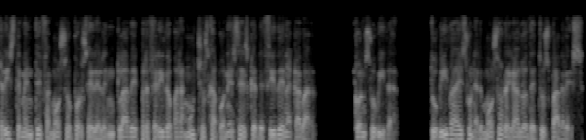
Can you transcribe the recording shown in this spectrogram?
tristemente famoso por ser el enclave preferido para muchos japoneses que deciden acabar con su vida. Tu vida es un hermoso regalo de tus padres.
